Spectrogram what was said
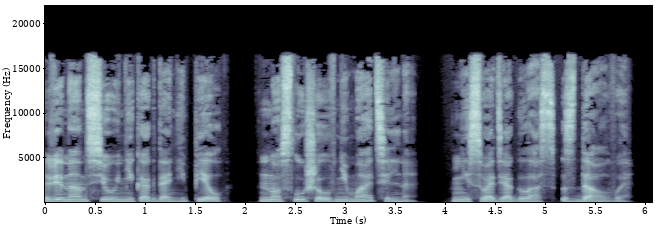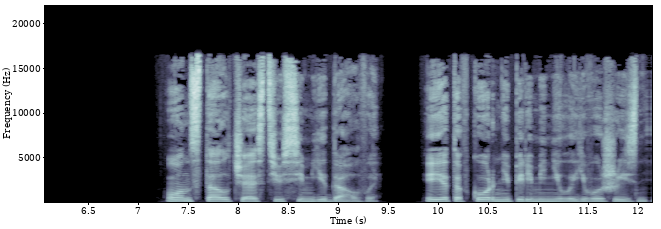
Винансио никогда не пел, но слушал внимательно, не сводя глаз с Далвы. Он стал частью семьи Далвы и это в корне переменило его жизнь.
